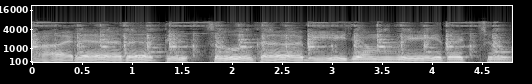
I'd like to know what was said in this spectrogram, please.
ഭാരതത്തിൽ സുഖബീജം വേദച്ചു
